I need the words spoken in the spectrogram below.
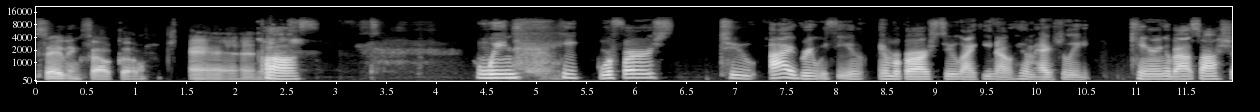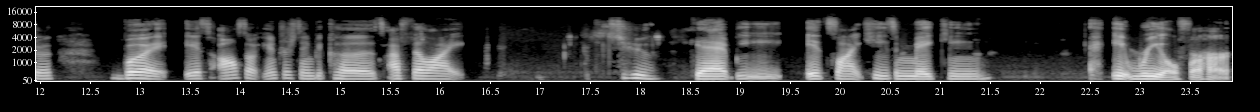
saving Falco and pause when he refers to I agree with you in regards to like, you know, him actually caring about Sasha, but it's also interesting because I feel like to Gabi, it's like he's making it real for her.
